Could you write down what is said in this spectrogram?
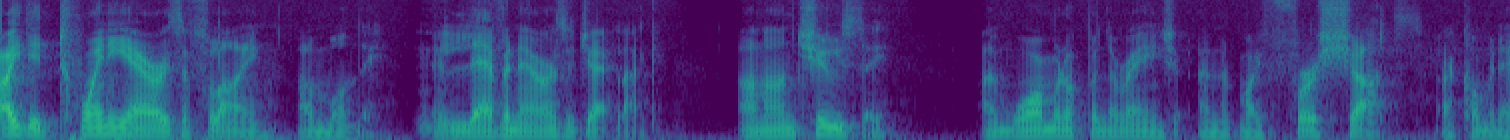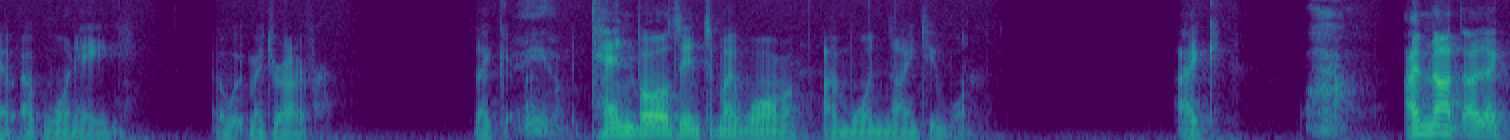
I did 20 hours of flying on Monday. 11 hours of jet lag. And on Tuesday, I'm warming up on the range, and my first shots are coming out at 180 uh, with my driver. Like Damn. 10 balls into my warm up, I'm 191. Like, Wow. I'm not, I, like,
